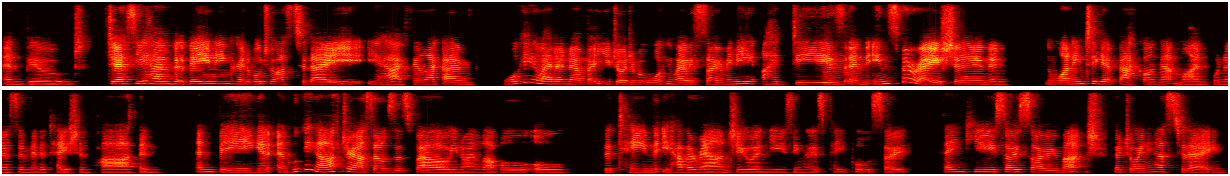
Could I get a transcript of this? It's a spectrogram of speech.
and build. Jess, you have been incredible to us today. Yeah, I feel like I'm walking away. I don't know about you, Georgia, but walking away with so many ideas mm. and inspiration and wanting to get back on that mindfulness and meditation path and and being and, and looking after ourselves as well. You know i love all all the team that you have around you and using those people. So thank you so so much for joining us today.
